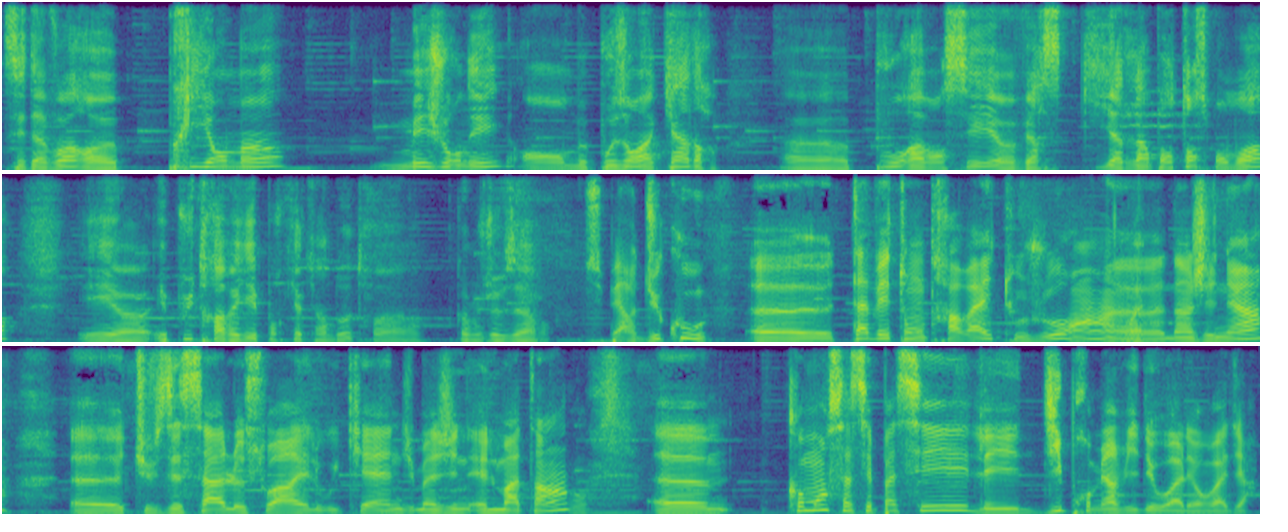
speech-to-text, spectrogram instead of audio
c'est d'avoir pris en main mes journées en me posant un cadre pour avancer vers ce qui a de l'importance pour moi et, et plus travailler pour quelqu'un d'autre comme je le faisais avant. Super. Du coup, euh, tu avais ton travail toujours hein, euh, d'ingénieur. Euh, tu faisais ça le soir et le week-end, j'imagine, et le matin. Euh, comment ça s'est passé les dix premières vidéos Allez, on va dire?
